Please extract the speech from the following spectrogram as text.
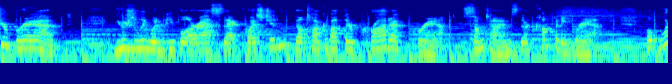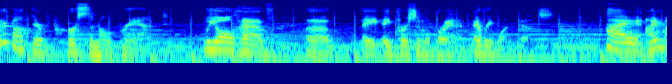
your brand? Usually, when people are asked that question, they'll talk about their product brand, sometimes their company brand. But what about their personal brand? We all have uh, a, a personal brand, everyone does. Hi, I'm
